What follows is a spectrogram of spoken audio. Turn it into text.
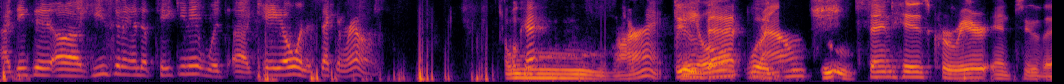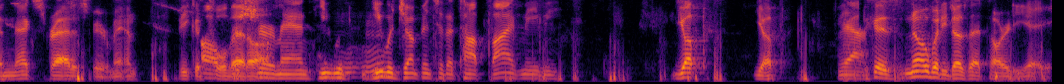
I think that uh, he's gonna end up taking it with uh, KO in the second round. Okay. Ooh, all right. Dude, KO that would round two. send his career into the next stratosphere, man. If he could oh, pull that sure, off. Sure, man. He would mm-hmm. he would jump into the top five, maybe. Yup. Yup. Yeah. Because nobody does that to RDA.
